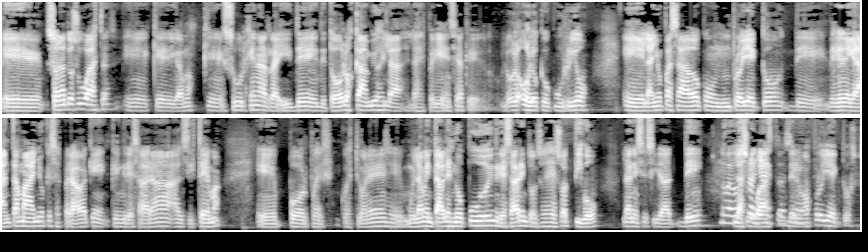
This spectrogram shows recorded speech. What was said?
Eh, son las dos subastas eh, que digamos que surgen a raíz de, todos los cambios y las experiencias que, o lo que ocurrió eh, el año pasado con un proyecto de, de, gran tamaño que se esperaba que, que ingresara al sistema. por pues cuestiones muy lamentables no pudo ingresar, entonces eso activó la necesidad de Nuevos las subastas, de sí. nuevos proyectos,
